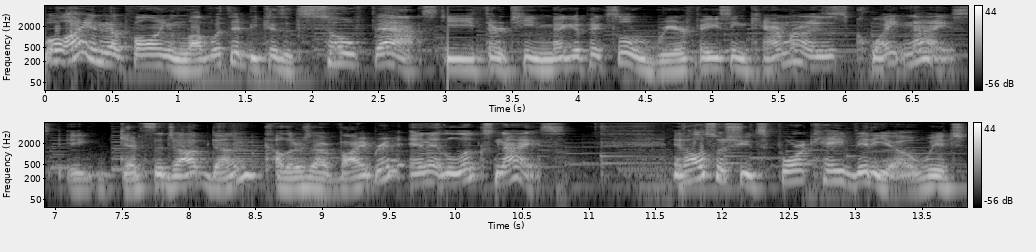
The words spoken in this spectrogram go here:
Well, I ended up falling in love with it because it's so fast. The 13 megapixel rear facing camera is quite nice. It gets the job done, colors are vibrant, and it looks nice. It also shoots 4K video, which,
